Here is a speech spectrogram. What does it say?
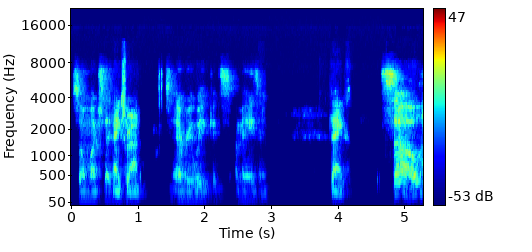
so much that Thanks, Ron. every week. It's amazing. Thanks. So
